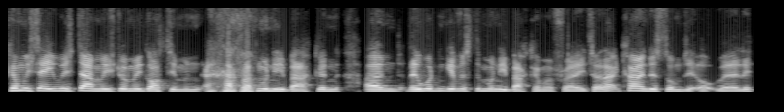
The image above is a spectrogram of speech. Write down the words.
Can we say he was damaged when we got him and have our money back?" And and they wouldn't give us the money back, I'm afraid. So that kind of sums it up, really.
